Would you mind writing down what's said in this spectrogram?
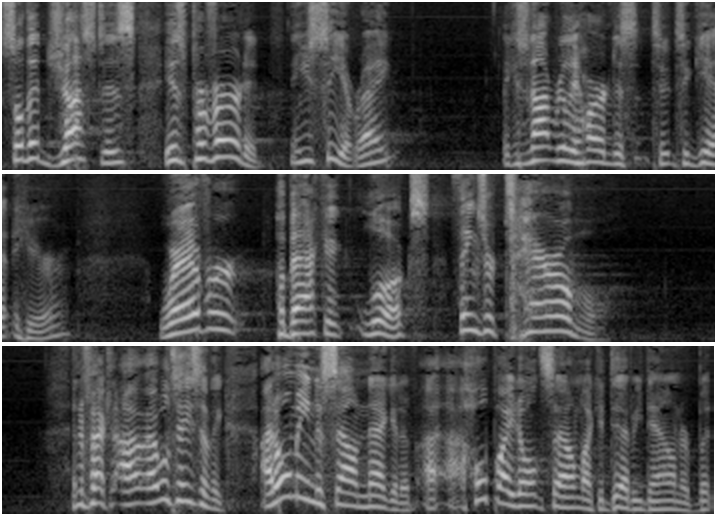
so that justice is perverted. And you see it, right? Like it's not really hard to, to, to get here. Wherever Habakkuk looks, things are terrible. And in fact, I, I, will tell you something. I don't mean to sound negative. I, I hope I don't sound like a Debbie Downer, but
